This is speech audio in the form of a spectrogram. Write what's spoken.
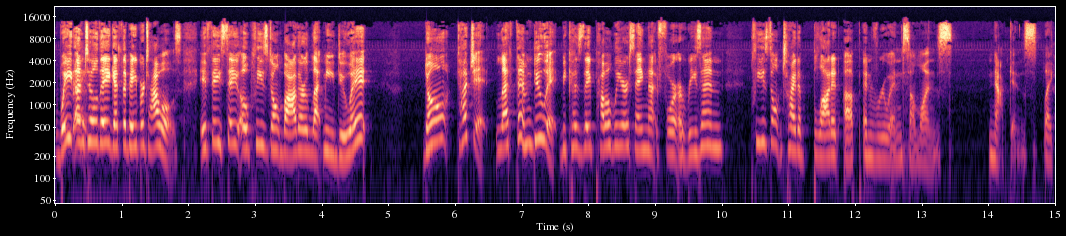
Wait Right. until they get the paper towels. If they say, "Oh, please don't bother, let me do it." Don't touch it. Let them do it because they probably are saying that for a reason. Please don't try to blot it up and ruin someone's napkins. Like,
